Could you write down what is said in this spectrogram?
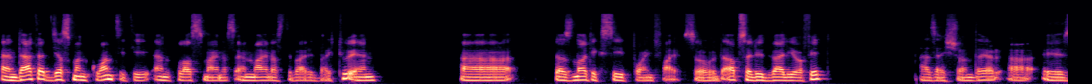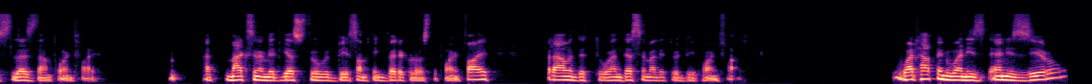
And that adjustment quantity, n plus minus n minus divided by 2n, uh, does not exceed 0.5. So the absolute value of it, as I shown there, uh, is less than 0.5 at maximum it gets to would be something very close to 0.5. Rounded to one decimal, it would be 0.5. What happened when is n is zero?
